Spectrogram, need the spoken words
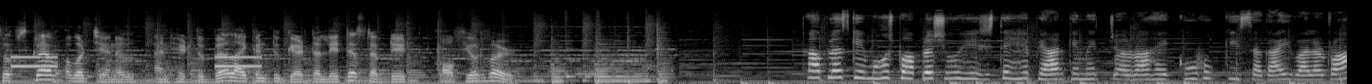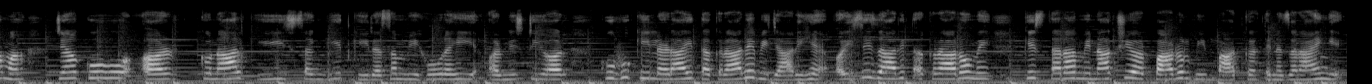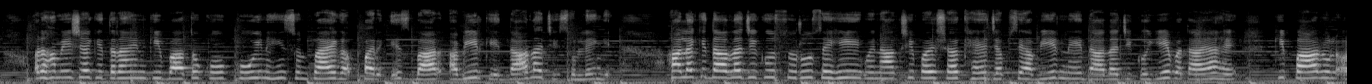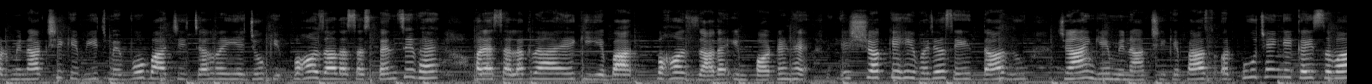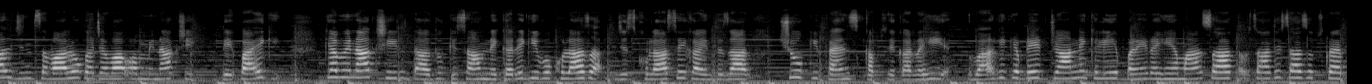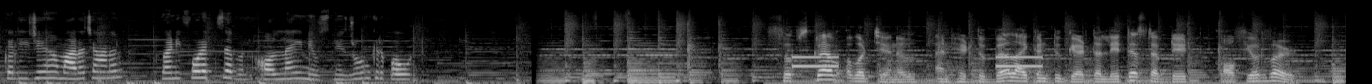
Subscribe our channel and hit the bell icon to get the latest update of your world. Top plus के most popular show ये रिश्ते हैं प्यार के में चल रहा है कुहू की सगाई वाला ड्रामा जहाँ कुहू और कुणाल की संगीत की रस्म भी हो रही है और मिस्टी और कुहू की लड़ाई तकरारें भी जारी है और इसी जारी तकरारों में किस तरह मीनाक्षी और पारुल भी बात करते नज़र आएँगे। और हमेशा की तरह इनकी बातों को कोई नहीं सुन पाएगा, पर इस बार अबीर के दादाजी सुन लेंगे। हालाँकि दादाजी को शुरू से ही मीनाक्षी पर शक है, जब से अबीर ने दादाजी को ये बताया है कि पारुल और मीनाक्षी के बीच में वो बातचीत चल रही है जो कि बहुत ज़्यादा सस्पेंसिव है और ऐसा लग रहा है कि ये बात बहुत ज़्यादा इंपॉर्टेंट है। इस शक के ही वजह से दादू जाएँगे मीनाक्षी के पास और पूछेंगे कई सवाल, जिन सवालों का जवाब अब मीनाक्षी दे पाएगी। क्या मीनाक्षी दादू के सामने करेगी वो खुलासा, जिस खुलासे का इंतज़ार शो की फैंस कब से कर रही है? तो आगे के अपडेट जानने के लिए बने रहिए हमारे साथ और साथ ही साथ सब्सक्राइब कर लीजिए हमारा channel twenty four X seven online news news room की report. Subscribe our channel and hit the bell icon to get the latest update of your world.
